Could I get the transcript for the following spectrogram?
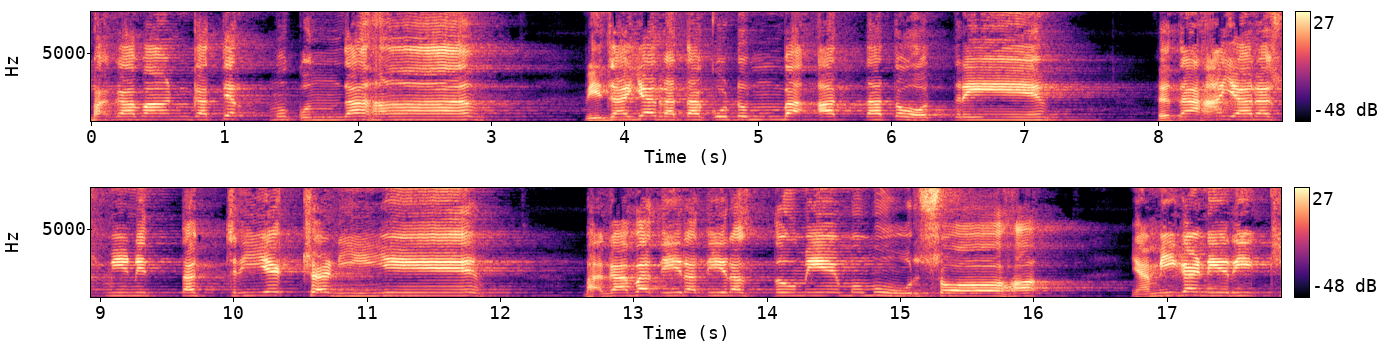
भगवान् गतिर्मुकुन्दः विजयरथकुटुम्ब अत्ततोत्रे ऋतः यरश्मिनित्तच्छ्रिये क्षणीये भगवति रतिरस्तु मे मुमूर्षोः यमिग निरीक्ष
